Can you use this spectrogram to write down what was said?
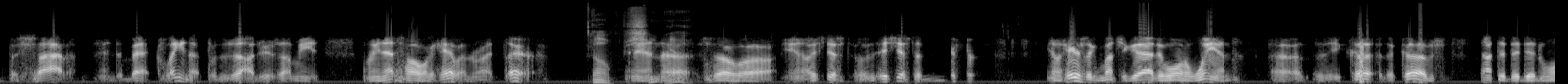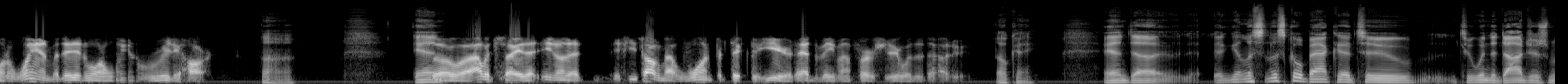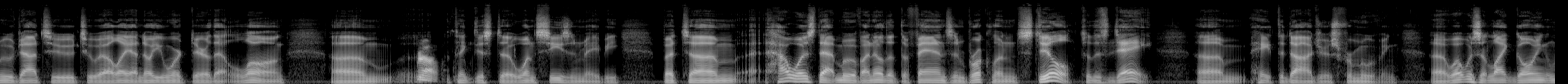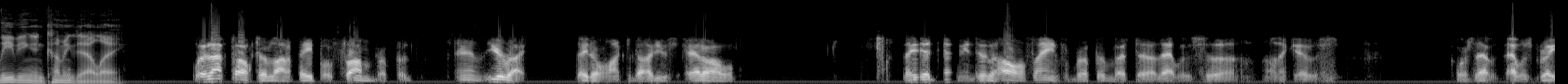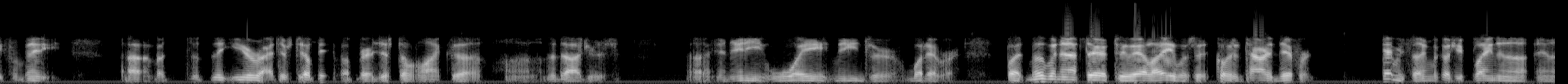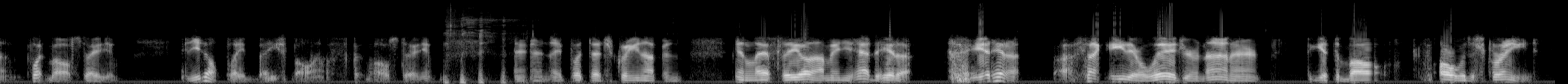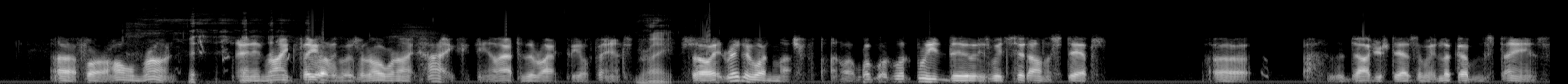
beside him and to bat cleanup for the Dodgers. I mean, I mean that's holy heaven right there. Oh, and uh, so uh, you know, it's just it's just a different. You know, here's a bunch of guys that want to win. Uh, the the Cubs, not that they didn't want to win, but they didn't want to win really hard. Uh huh. And so uh, I would say that you know that if you talk about one particular year, it had to be my first year with the Dodgers. Okay. And uh, again, let's let's go back uh, to to when the Dodgers moved out to to L.A. I know you weren't there that long. Um, no. I think just uh, one season maybe. But um, how was that move? I know that the fans in Brooklyn still to this day um, hate the Dodgers for moving. Uh, what was it like going, leaving, and coming to L.A.? Well, I've talked to a lot of people from Brooklyn, and you're right. They don't like the Dodgers at all they did get me into the Hall of Fame for Brooklyn, but uh, that was uh, I think that was, of course, that that was great for me. Uh, but the, the, you're right. There's still people up there just don't like uh, uh, the Dodgers uh, in any way, means, or whatever. But moving out there to L.A. was, of course, entirely different. Everything because you're playing in a in a football stadium, and you don't play baseball in a football stadium. and they put that screen up in in left field. I mean, you had to hit a you had hit a I think either a wedge or a nine iron to get the ball over the screen uh, for a home run. and in right field, it was an overnight hike, you know, out to the right field fence. Right. So it really wasn't much fun. What, what, what we'd do is we'd sit on the steps, uh, the Dodger steps, and we'd look up in the stands.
